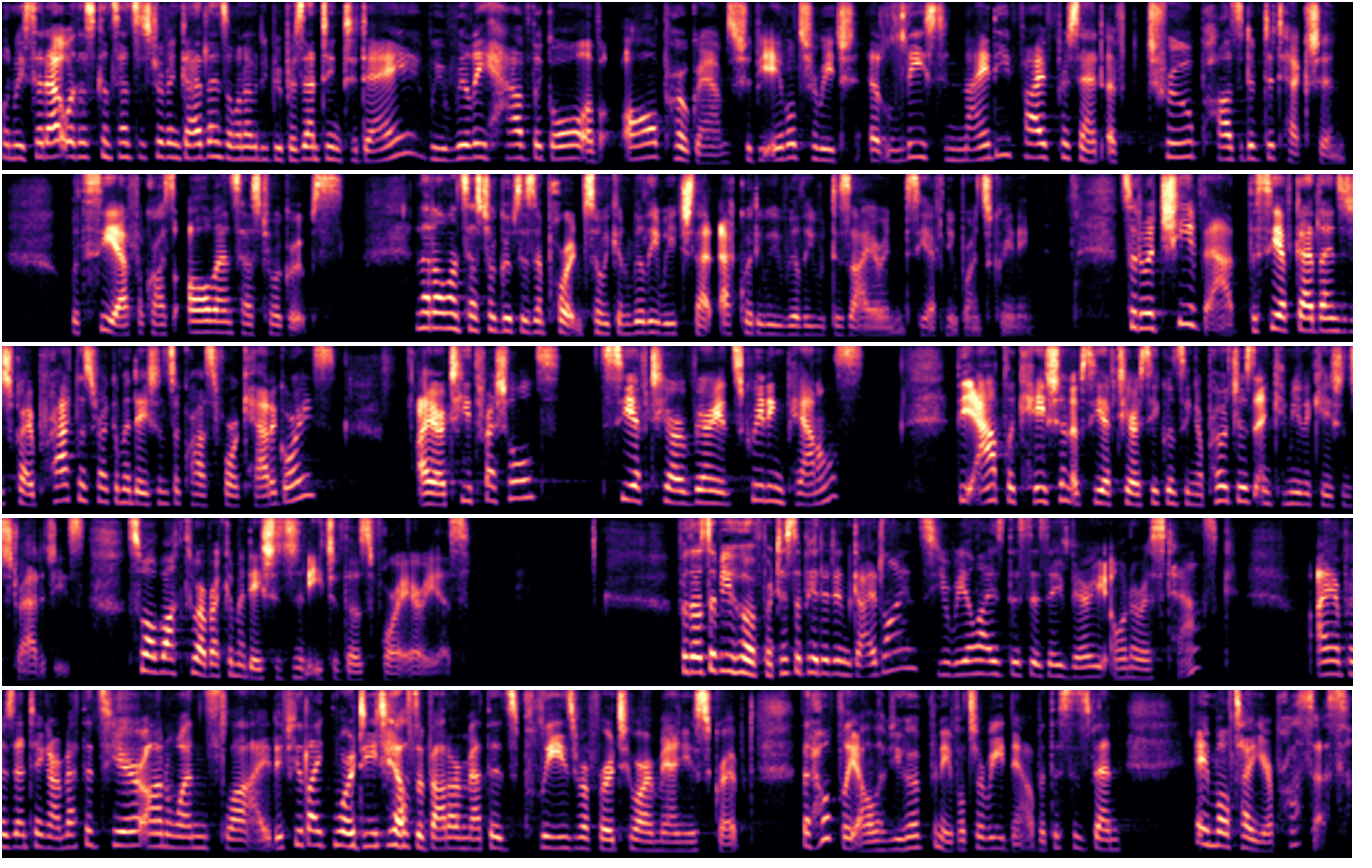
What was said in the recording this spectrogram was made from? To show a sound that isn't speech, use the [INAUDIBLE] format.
When we set out with this consensus-driven guidelines, I'm going to be presenting today, we really have the goal of all programs should be able to reach at least 95% of true positive detection with CF across all ancestral groups. And that all ancestral groups is important so we can really reach that equity we really desire in CF newborn screening. So to achieve that, the CF guidelines describe practice recommendations across four categories, IRT thresholds, CFTR variant screening panels, the application of CFTR sequencing approaches and communication strategies. So I'll walk through our recommendations in each of those four areas. For those of you who have participated in guidelines, you realize this is a very onerous task. I am presenting our methods here on one slide. If you'd like more [LAUGHS] details about our methods, please refer to our manuscript that hopefully all of you have been able to read now, but this has been a multi-year process.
